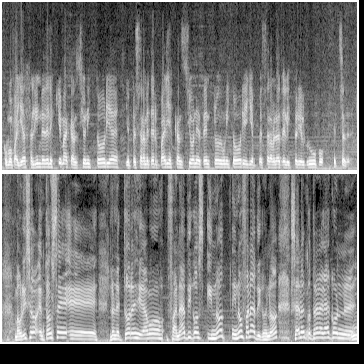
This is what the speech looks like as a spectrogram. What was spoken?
como para ya salirme del esquema canción-historia y empezar a meter varias canciones dentro de una historia y empezar a hablar de la historia del grupo, etcétera. Mauricio, entonces eh, los lectores, digamos, fanáticos y no, y no fanáticos, ¿no? Se van a encontrar acá con, eh,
